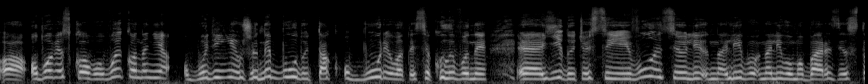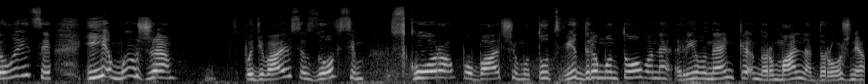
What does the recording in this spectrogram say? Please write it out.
е, обов'язково виконані. Водії вже не будуть так обурюватися, коли вони е, їдуть ось цією вулицею лі, на, на лівому березі столиці. І ми вже сподіваюся, зовсім скоро побачимо тут відремонтоване рівненьке нормальне дорожнє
